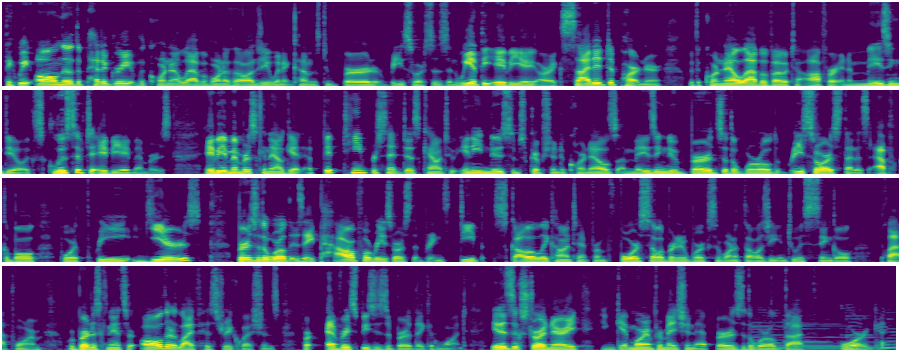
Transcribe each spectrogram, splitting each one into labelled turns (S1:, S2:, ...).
S1: I think we all know the pedigree of the Cornell Lab of Ornithology when it comes to bird resources, and we at the ABA are excited to partner with the Cornell Lab of O to offer an amazing deal exclusive to ABA members. ABA members can now get a 15% discount to any new subscription to Cornell's amazing new Birds of the World resource that is applicable for three years. Birds of the World is a powerful resource that brings deep scholarly content from four celebrated works of ornithology into a single platform where birders can answer all their life history questions for every species of bird they could want. It is extraordinary. You can get more information at birdsoftheworld.org.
